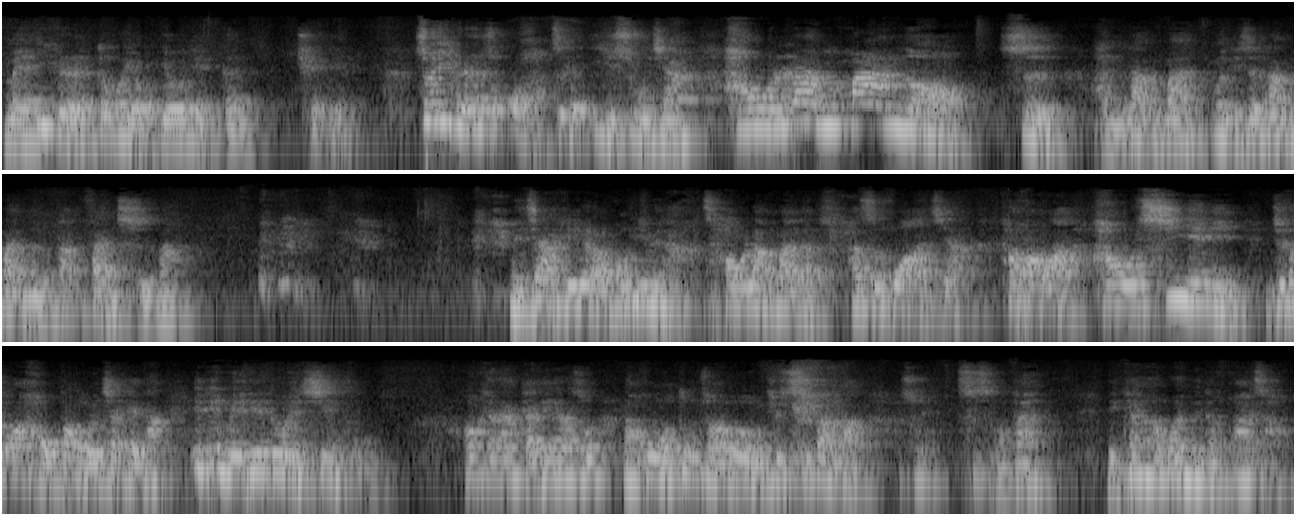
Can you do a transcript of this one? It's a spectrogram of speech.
每一个人都会有优点跟缺点。所以，一个人说：“哇，这个艺术家好浪漫哦。”是很浪漫，问题是浪漫能当饭吃吗？你嫁给一个老公，因为他超浪漫的，他是画家，他画画好吸引你，你觉得哇好棒，我嫁给他一定每天都很幸福。我给他改天跟他说，老公我肚子好饿，我们去吃饭吧。他说吃什么饭？你看看外面的花草，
